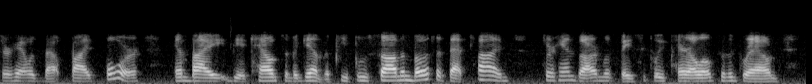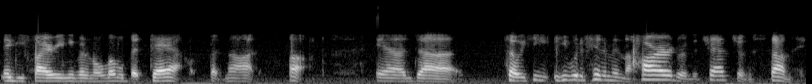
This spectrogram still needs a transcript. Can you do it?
Sirhan was about five four. And by the accounts of, again, the people who saw them both at that time, Sirhan's arm was basically parallel to the ground, maybe firing even a little bit down, but not up. And uh, so he, he would have hit him in the heart or the chest or the stomach.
